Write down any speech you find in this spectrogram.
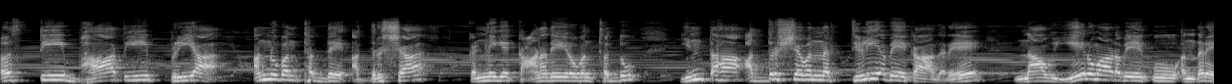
ಅಸ್ಥಿ ಭಾತಿ ಪ್ರಿಯ ಅನ್ನುವಂಥದ್ದೇ ಅದೃಶ್ಯ. ಕಣ್ಣಿಗೆ ಕಾಣದೇ ಇರುವಂಥದ್ದು ಇಂತಹ ಅದೃಶ್ಯವನ್ನು ತಿಳಿಯಬೇಕಾದರೆ ನಾವು ಏನು ಮಾಡಬೇಕು ಅಂದರೆ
